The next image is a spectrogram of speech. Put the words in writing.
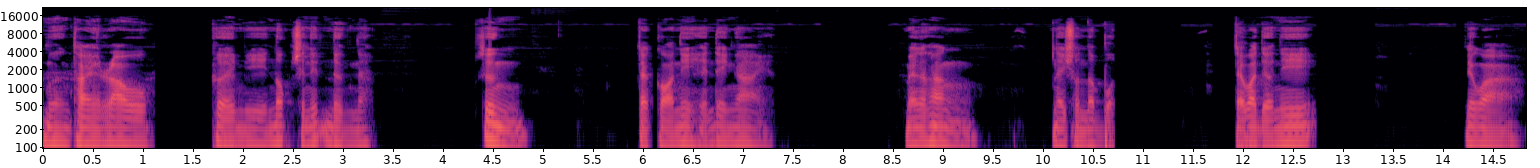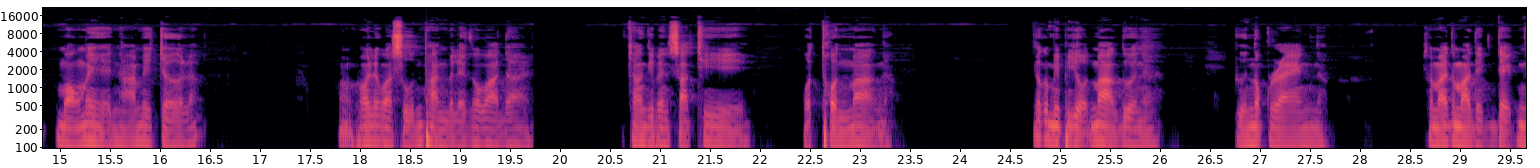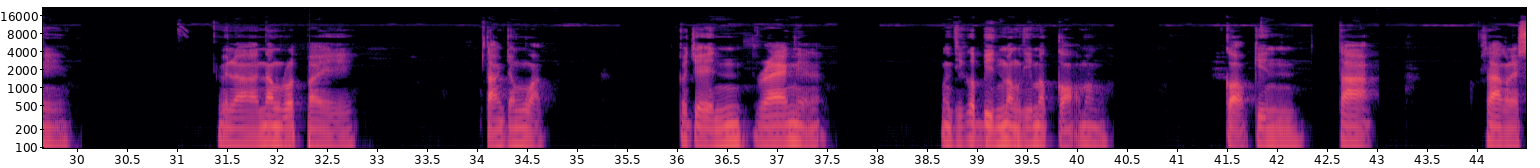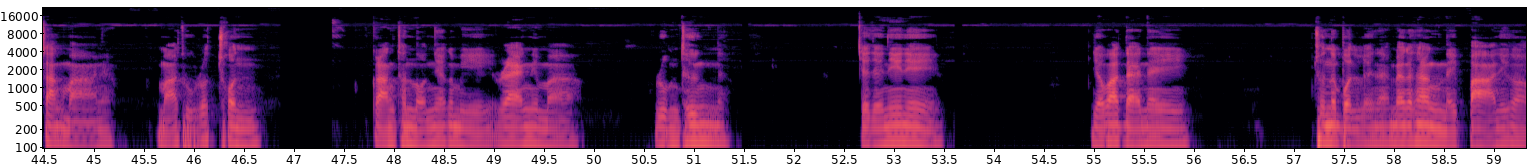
เมืองไทยเราเคยมีนกชนิดหนึ่งนะ ซึ่งแต่ก่อนนี่เห็นได้ง่าย แม้กระทั่งในชนบท แต่ว่าเดี๋ยวนี้ เรียกว่ามองไม่เห็นหาไม่เจอแล้ว เพราะเรียกว่าศูนย์พันไปเลยก็ว่าได้ ทั้งที่เป็นสัตว์ที่อดทนมากนะ แล้วก็มีประโยชน์มากด้วยนะ คือนกแรงนะ สมัยตมาเด็กๆนี่ เวลานั่งรถไปต่างจังหวัด ก็จะเห็นแรงเนี่ยนะบางทีก็บินบางทีมาเกาะมั่งเกาะกินซากซากอะไรซากหมาเนี่ยหมาถูกรถชน กลางถนนเนี่ยก็มีแรงนี่มารุมทึงนะแต่เดี๋ยวนี้นี่อย่าว่าแต่ใน ชนบทเลยนะ แม้กระทั่งในป่านี่ก็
